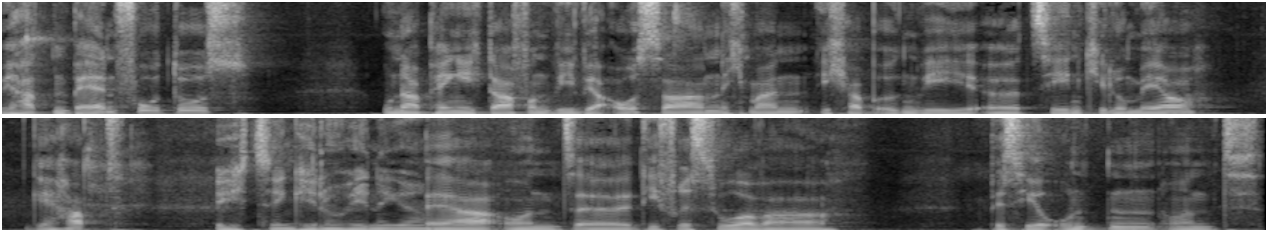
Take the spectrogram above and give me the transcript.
Wir hatten Bandfotos, unabhängig davon, wie wir aussahen. Ich meine, ich habe irgendwie äh, 10 Kilo mehr gehabt. Ich 10 Kilo weniger. Ja, und äh, die Frisur war bis hier unten. Und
